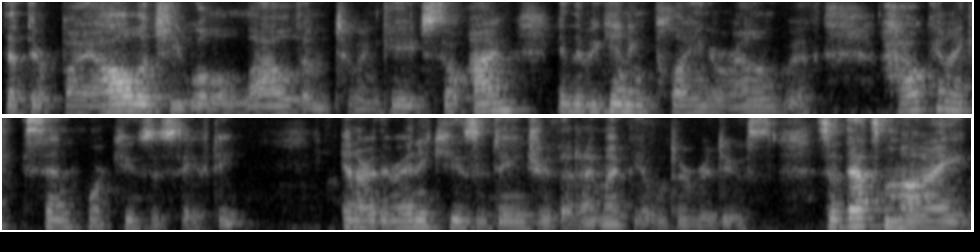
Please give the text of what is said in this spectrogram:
that their biology will allow them to engage. So I'm in the beginning playing around with how can I send more cues of safety? And are there any cues of danger that I might be able to reduce? So that's my,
